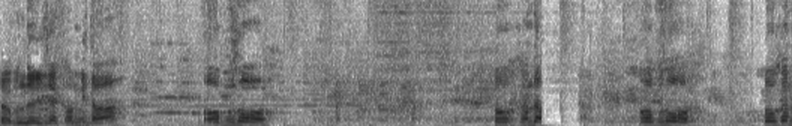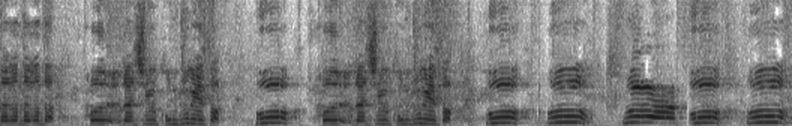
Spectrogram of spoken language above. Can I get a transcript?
여러분들 이제 갑니다. 어 무서워. 어 간다. 어 무서워. 어 간다 간다 간다. 어나 지금 공중에 있어. 어어나 지금 공중에 있어. 어어 우와 어어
